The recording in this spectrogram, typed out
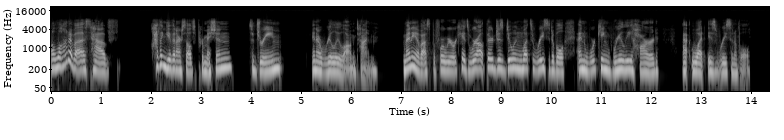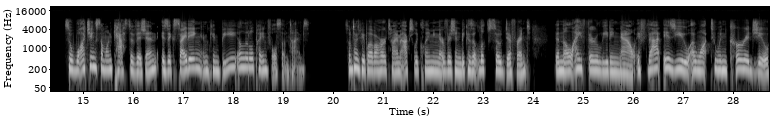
A lot of us have haven't given ourselves permission to dream in a really long time. Many of us before we were kids, we're out there just doing what's reasonable and working really hard at what is reasonable. So, watching someone cast a vision is exciting and can be a little painful sometimes. Sometimes people have a hard time actually claiming their vision because it looks so different than the life they're leading now. If that is you, I want to encourage you.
